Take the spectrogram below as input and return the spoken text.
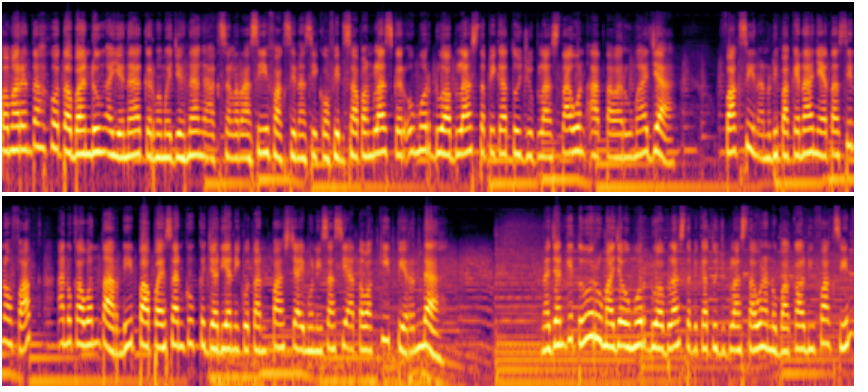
Pemerintah Kota Bandung Ayeuna keur memejehna ngaakselerasi vaksinasi COVID-19 ke umur 12 tepi ka 17 tahun atau rumaja. Vaksin anu dipakena nyaeta Sinovac anu kawentar di papaesan ku kejadian ikutan pasca imunisasi atau KIPI rendah. Najan gitu, rumaja umur 12 tepi ka 17 tahun anu bakal divaksin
